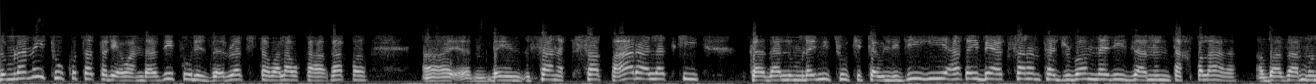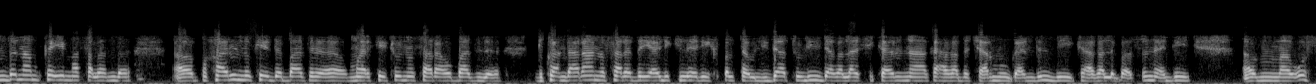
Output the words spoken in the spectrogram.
لمړنۍ توکو ته تر یو اندازې پورې ضرورت شته ولو هغه په د انسان اقتصاد په اړه لټ کی که دا لومړني توکي تولیدېږي، هغه یې بیا اکثراً تجربه هم لري، ځانونو ته خپله بازارموندنه هم کوي، مثلاً د په ښارونو کې د بعضې مارکېټونو سره او بعضې د دوکاندارانو سره دوی اړیکې لري، خپل تولیدات وړي، دغه لاسي کارونه، که هغه د چرمو ګنډل دي، که هغه لباسونه دي. اوس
